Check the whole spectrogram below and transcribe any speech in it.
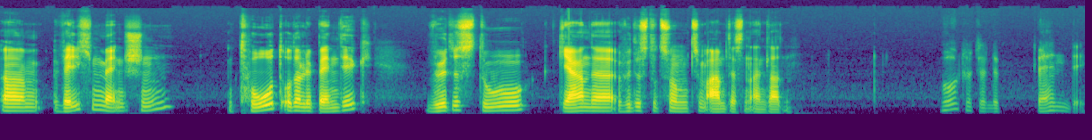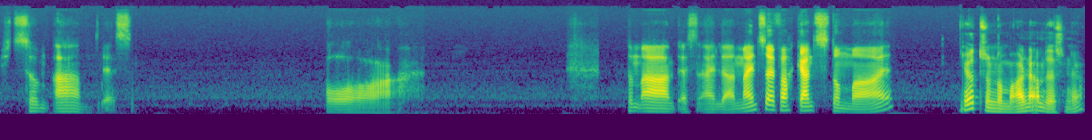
ähm, welchen Menschen, tot oder lebendig, würdest du gerne, würdest du zum, zum Abendessen einladen? Tot oder lebendig zum Abendessen? Boah. Zum Abendessen einladen. Meinst du einfach ganz normal? Ja, zum normalen Abendessen, ja.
